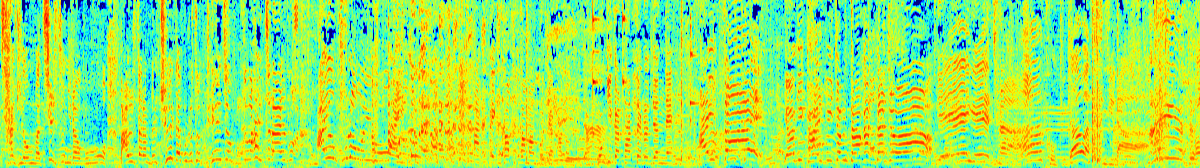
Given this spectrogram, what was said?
자기 엄마 칠순이라고 마을 사람들 죄다 불러서 대접도 할 줄 알고. 아유 부러워요. 아이고, 아이 가만 보자, 가만 보자. 고기가 다 떨어졌네. 아유 딸, 여기 갈비 좀 더 갖다 줘. 예, 예. 자, 고기가 왔습니다. 아유, 아,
